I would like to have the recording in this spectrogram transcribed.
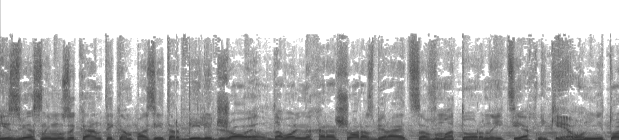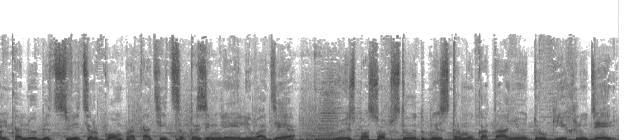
Известный музыкант и композитор Билли Джоэл довольно хорошо разбирается в моторной технике. Он не только любит с ветерком прокатиться по земле или воде, но и способствует быстрому катанию других людей.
